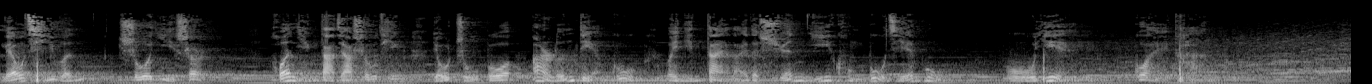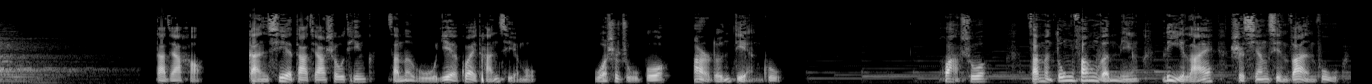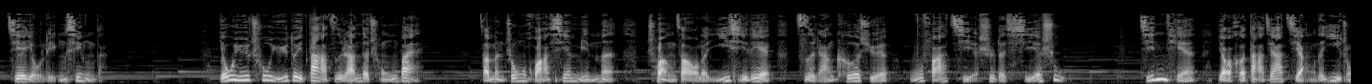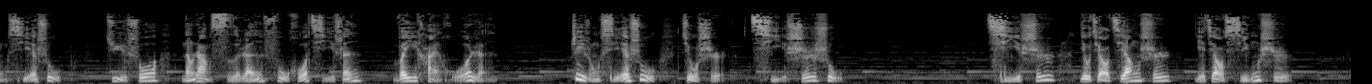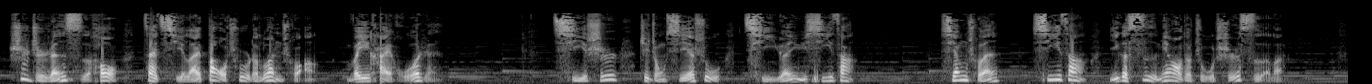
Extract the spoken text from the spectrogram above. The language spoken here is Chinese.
聊奇闻，说异事儿，欢迎大家收听由主播二轮典故为您带来的悬疑恐怖节目《午夜怪谈》。大家好，感谢大家收听咱们《午夜怪谈》节目，我是主播二轮典故。话说，咱们东方文明历来是相信万物皆有灵性的。由于出于对大自然的崇拜，咱们中华先民们创造了一系列自然科学无法解释的邪术。今天要和大家讲的一种邪术，据说能让死人复活起身，危害活人。这种邪术就是起尸术。起尸又叫僵尸，也叫行尸，是指人死后再起来到处的乱闯，危害活人。起尸这种邪术起源于西藏，相传西藏一个寺庙的主持死了，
